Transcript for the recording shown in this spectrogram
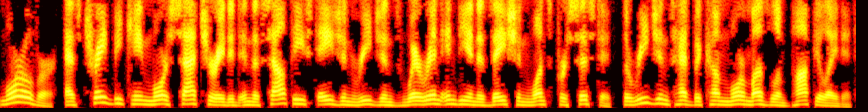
Moreover, as trade became more saturated in the Southeast Asian regions wherein Indianization once persisted, the regions had become more Muslim populated.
